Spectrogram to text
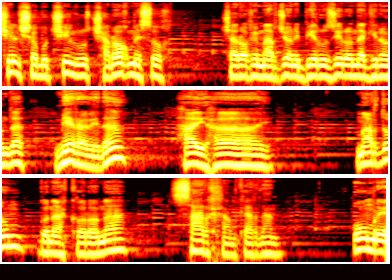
чил шабу чил рӯз чароғ месӯхт. Чароғи марҷони берӯзиро нагиронда меравед а? Ҳай ҳай. Мардум гунаҳкорона сар хам карданд. Умре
